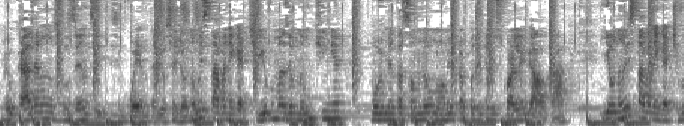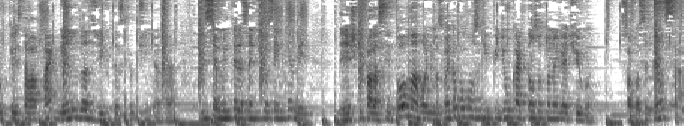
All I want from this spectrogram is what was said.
No meu caso eram uns 250, ou seja, eu não estava negativo, mas eu não tinha movimentação no meu nome para poder ter um score legal, tá? E eu não estava negativo porque eu estava pagando as dívidas que eu tinha, tá? Isso é muito interessante você entender. Tem gente que fala assim, pô Marrone, mas como é que eu vou conseguir pedir um cartão se eu tô negativo? Só você pensar.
